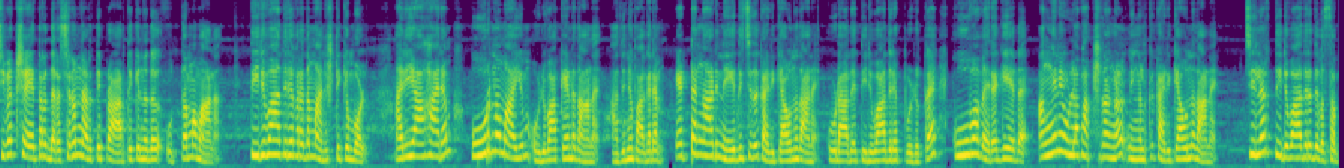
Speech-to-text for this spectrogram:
ശിവക്ഷേത്ര ദർശനം നടത്തി പ്രാർത്ഥിക്കുന്നത് ഉത്തമമാണ്. തിരുവാതിര വ്രതം അനുഷ്ഠിക്കുമ്പോൾ അരിയാഹാരം പൂർണമായും ഒഴിവാക്കേണ്ടതാണ്. അതിനു പകരം എട്ടങ്ങാടി നേദിച്ചത് കഴിക്കാവുന്നതാണ്. കൂടാതെ തിരുവാതിര പുഴുക്ക് കൂവ വിരകിയത് അങ്ങനെയുള്ള ഭക്ഷണങ്ങൾ നിങ്ങൾക്ക് കഴിക്കാവുന്നതാണ്. ചിലർ തിരുവാതിര ദിവസം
